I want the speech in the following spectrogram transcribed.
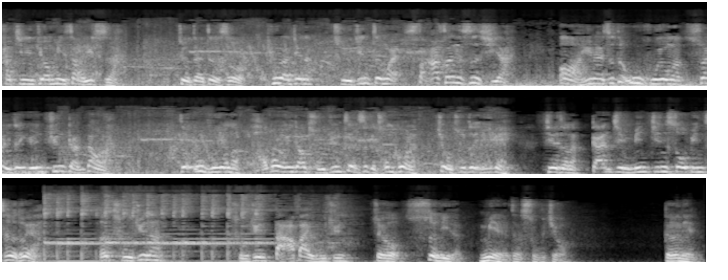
他今天就要命丧于此啊！就在这个时候，突然间呢，楚军阵外杀声四起啊！哦，原来是这乌胡庸呢率领着援军赶到了。这乌胡庸呢，好不容易将楚军正式给冲破了，救出这一妹，接着呢，赶紧鸣金收兵撤退啊。而楚军呢，楚军大败吴军。最后顺利的灭了这苏州。隔年，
